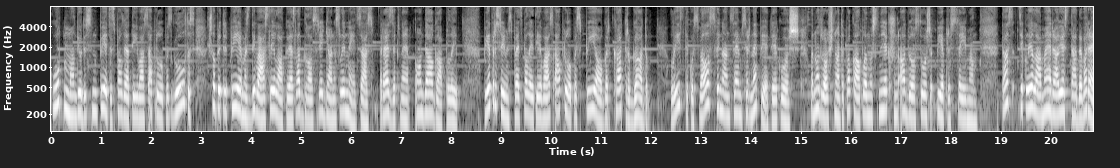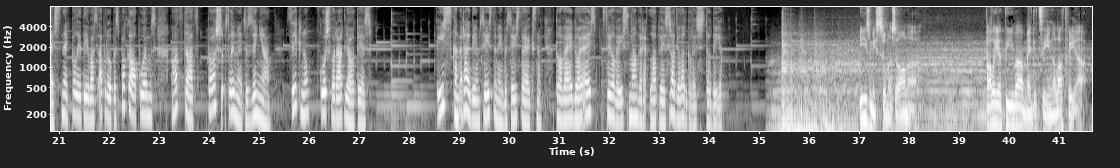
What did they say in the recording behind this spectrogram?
Kopumā 25 paliatīvās aprūpes gultas šobrīd ir pieejamas divās lielākajās Latvijas reģiona slimnīcās - Rezeknē un Dāngāpilī. Pieprasījums pēc paliatīvās aprūpes pieaug ar katru gadu. Līdztekus valsts finansējums ir nepietiekošs, lai nodrošinātu pakalpojumu sniegšanu atbilstoši pieprasījumam. Tas, cik lielā mērā iestāde varēs sniegt paliatīvās aprūpes pakalpojumus, atstāts pašu slimnīcu ziņā. Cik nu kurš var atļauties? Izskan raidījums īstenības izteiksme. To veidoja es, Silvijas Smagara, Latvijas Radio Latvijas studija. izmisuma zonā. Paliatīvā medicīna Latvijā.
